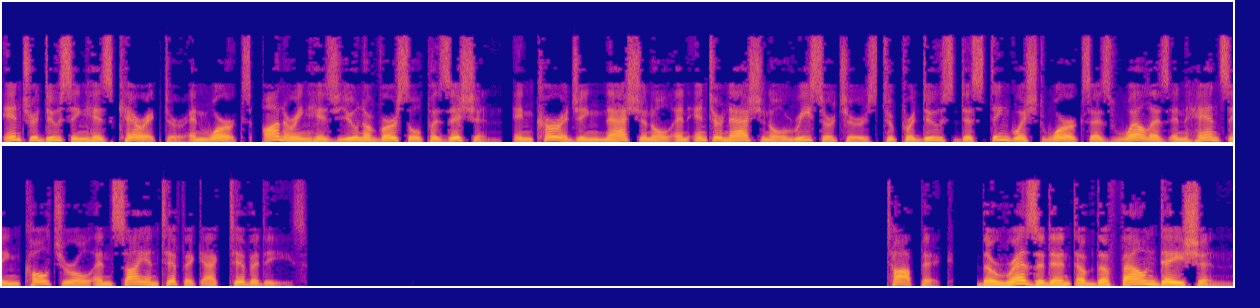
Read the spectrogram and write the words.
introducing his character and works, honoring his universal position, encouraging national and international researchers to produce distinguished works as well as enhancing cultural and scientific activities. The resident of the Foundation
